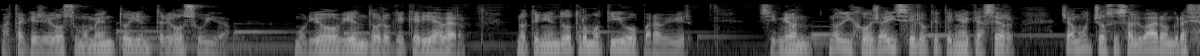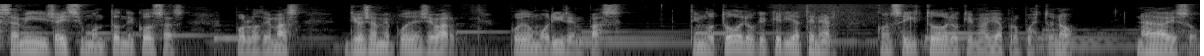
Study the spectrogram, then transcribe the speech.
hasta que llegó su momento y entregó su vida. Murió viendo lo que quería ver, no teniendo otro motivo para vivir. Simeón no dijo ya hice lo que tenía que hacer, ya muchos se salvaron gracias a mí, ya hice un montón de cosas por los demás, Dios ya me puede llevar, puedo morir en paz. Tengo todo lo que quería tener, conseguí todo lo que me había propuesto. No, nada de eso.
